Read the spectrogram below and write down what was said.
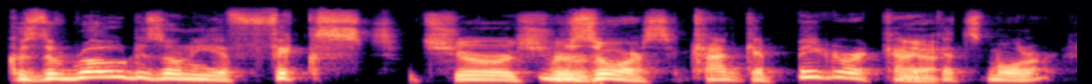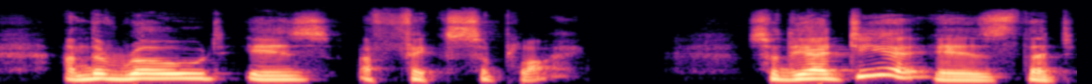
Because the road is only a fixed Sure, sure. resource. It can't get bigger, it can't Yeah. get smaller. And the road is a fixed supply. So the idea is that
